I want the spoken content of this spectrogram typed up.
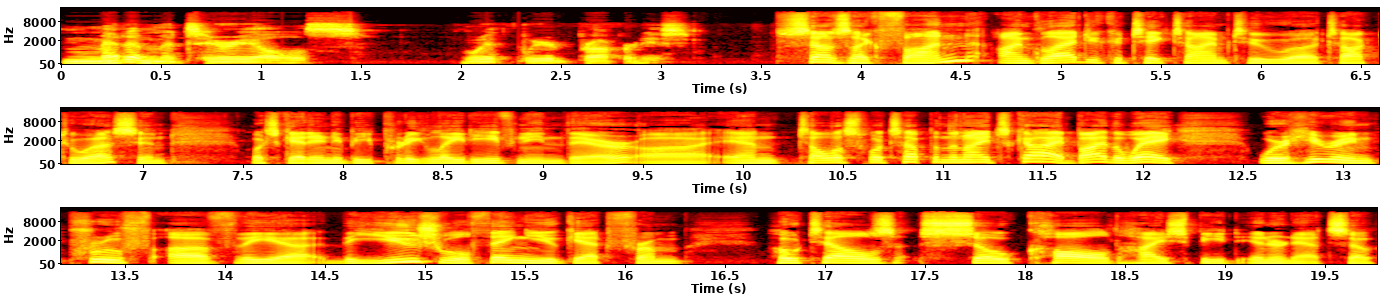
metamaterials with weird properties. Sounds like fun. I'm glad you could take time to uh, talk to us in what's getting to be pretty late evening there, uh, and tell us what's up in the night sky. By the way, we're hearing proof of the uh, the usual thing you get from hotels' so-called high-speed internet. So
